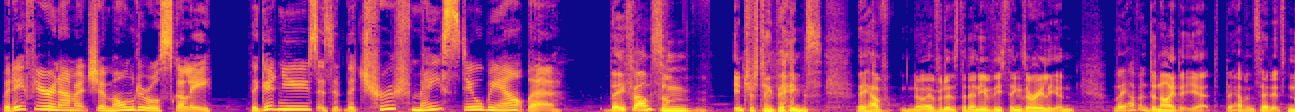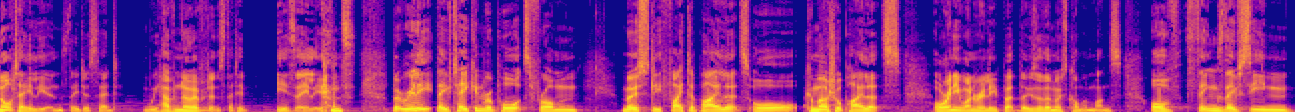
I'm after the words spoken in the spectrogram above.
But if you're an amateur Mulder or Scully, the good news is that the truth may still be out there. They found some interesting things. They have no evidence that any of these things are alien. They haven't denied it yet. They haven't said it's not aliens. They just said, we have no evidence that it is aliens. But really, they've taken reports from mostly fighter pilots or commercial pilots, or anyone really, but those are the most common ones, of things they've seen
